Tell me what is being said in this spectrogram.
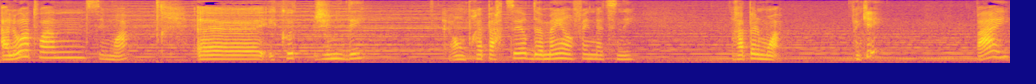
Allô, Antoine, c'est moi. Euh, écoute, j'ai une idée. On pourrait partir demain en fin de matinée. Rappelle-moi. OK? Bye.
